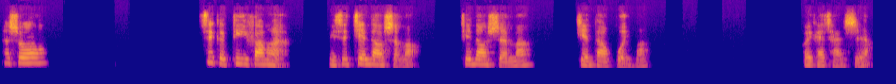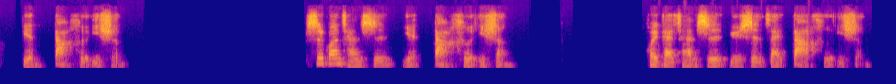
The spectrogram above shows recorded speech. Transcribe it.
他说：“这个地方啊，你是见到什么？见到神吗？见到鬼吗？”慧开禅师啊，便大喝一声；师观禅师也大喝一声。慧开禅师于是再大喝一声。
